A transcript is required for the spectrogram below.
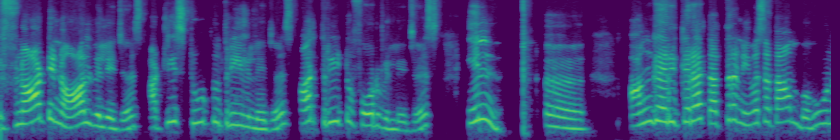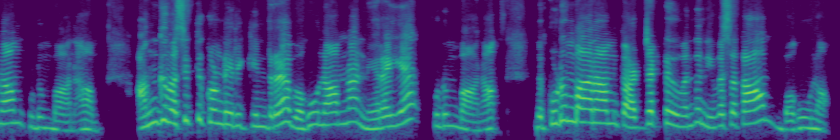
if not in all villages at least two to three villages or three to four villages in uh, அங்க இருக்கிற தத்திர நிவசதாம் பகூனாம் குடும்பானாம். அங்கு வசித்துக் கொண்டிருக்கின்ற பகுனாம்னா நிறைய குடும்பானாம். இந்த குடும்பானாம்க்கு அப்ஜெக்டிவ் வந்து நிவசதாம் பகுனாம்.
